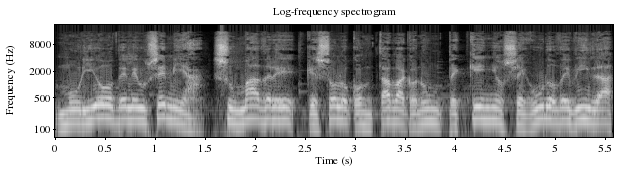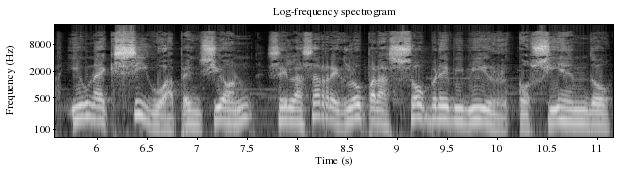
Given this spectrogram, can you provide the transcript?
murió de leucemia. Su madre, que solo contaba con un pequeño seguro de vida y una exigua pensión, se las arregló para sobrevivir cosiendo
